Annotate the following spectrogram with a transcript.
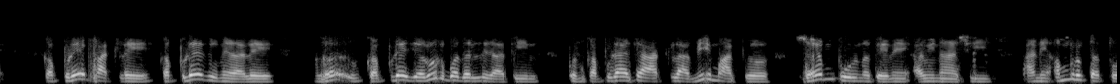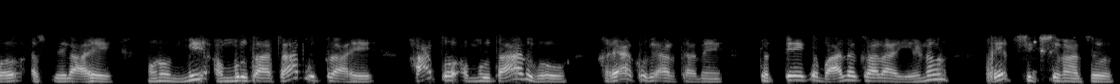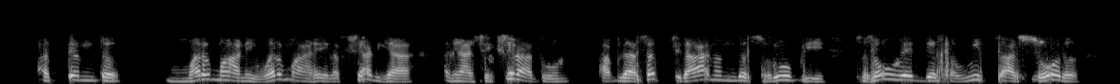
कपडे फाटले कपडे जुने झाले घर कपडे जरूर बदलले जातील पण कपड्याच्या आतला मी मात्र स्वयंपूर्णतेने अविनाशी आणि अमृतत्व असलेला आहे. म्हणून मी अमृताचा पुत्र आहे. हा तो अमृतानुभव खऱ्या खुऱ्या अर्थाने प्रत्येक बालकाला येणं हेच शिक्षणाचं अत्यंत मर्म आणि वर्म आहे. लक्षात घ्या आणि या शिक्षणातून आपल्या सच्चिदानंद स्वरूपी सौवेद्य संवितचा शोध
